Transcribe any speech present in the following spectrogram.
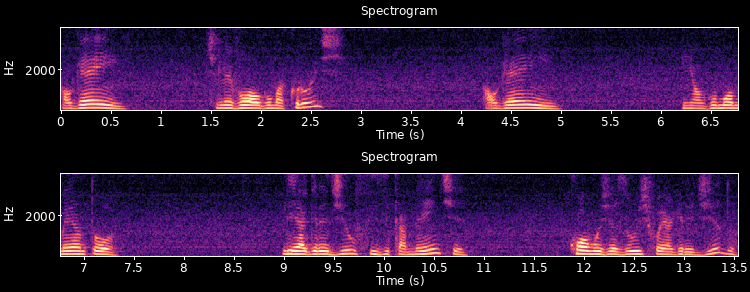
Alguém te levou a alguma cruz? Alguém, em algum momento, lhe agrediu fisicamente? Como Jesus foi agredido?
